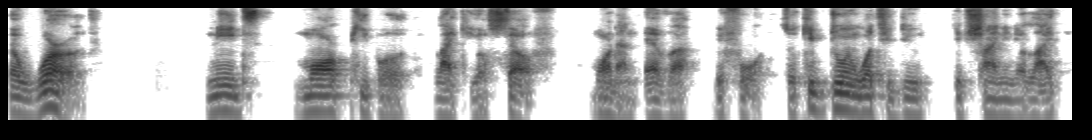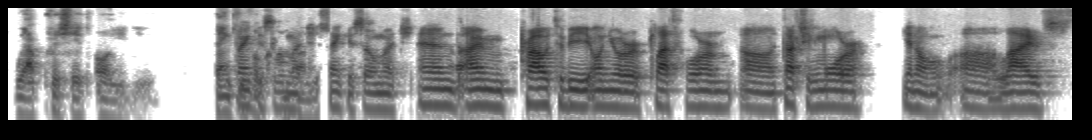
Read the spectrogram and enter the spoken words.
the world needs more people like yourself more than ever before. So keep doing what you do, keep shining your light. We appreciate all you do. Thank you. Thank you so much. Thank you so much. And I'm proud to be on your platform, uh, touching more, you know, uh, lives.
